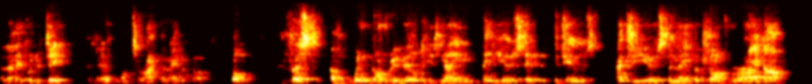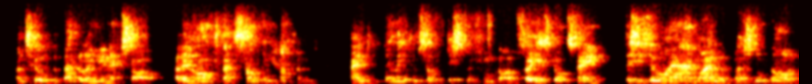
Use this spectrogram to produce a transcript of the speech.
and then they put a D, because they don't want to write the name of God. Well, first, of when God revealed his name, they used it. The Jews actually used the name of God right up until the Babylonian exile. And then after that, something happened and they made themselves distant from God. So here's God saying, This is who I am. I am a personal God.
